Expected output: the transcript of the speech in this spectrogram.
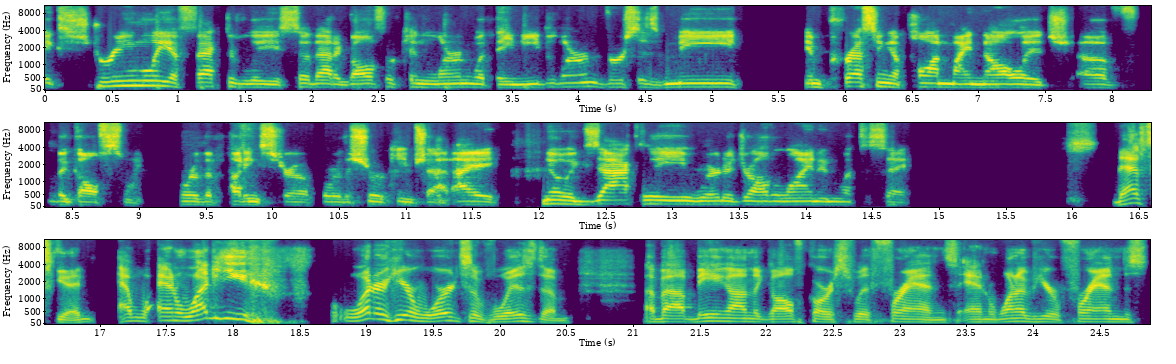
extremely effectively so that a golfer can learn what they need to learn versus me impressing upon my knowledge of the golf swing or the putting stroke or the short game shot. I know exactly where to draw the line and what to say. That's good. And and what do you what are your words of wisdom about being on the golf course with friends and one of your friends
